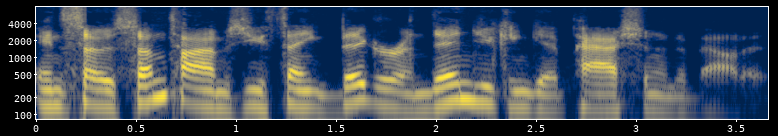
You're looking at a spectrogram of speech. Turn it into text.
and so sometimes you think bigger and then you can get passionate about it.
